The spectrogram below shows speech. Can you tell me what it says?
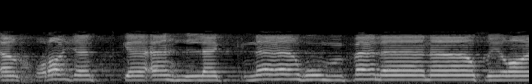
أَخْرَجَتْكَ أَهْلَكْنَاهُمْ فَلَا نَاصِرَ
